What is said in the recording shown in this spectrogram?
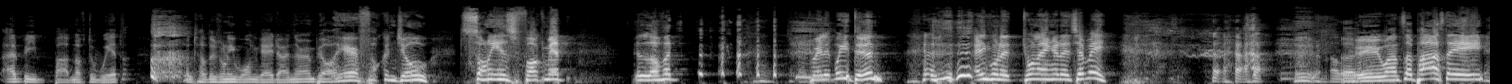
I'd be bad enough to wait until there's only one guy down there and be all, here, fucking Joe, it's sunny as fuck, mate. You love it. Brilliant. What are you doing? I'm gonna, do you want to hang out at Chippy? Who wants a pasty?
